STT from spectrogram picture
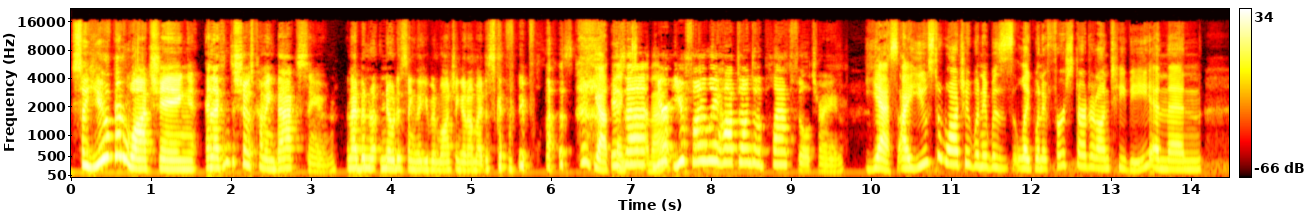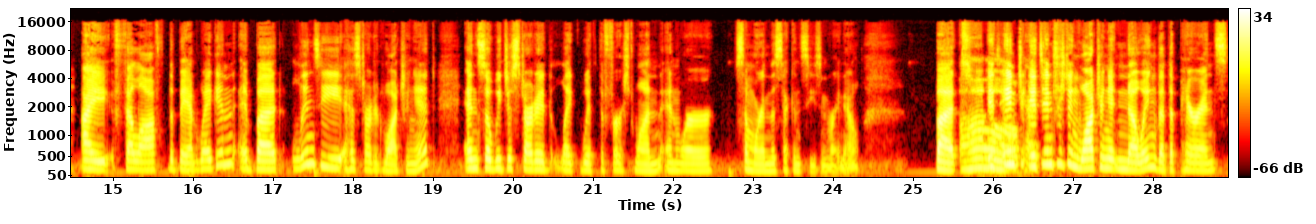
So you've been watching, and I think the show's coming back soon. And I've been noticing that you've been watching it on my Discovery Plus. Yeah, Is that, that. You finally hopped onto the Plathville train? Yes, I used to watch it when it was like when it first started on TV, and then I fell off the bandwagon. eh, But Lindsay has started watching it, and so we just started like with the first one, and we're somewhere in the second season right now. But it's Oh, in- okay. it's interesting watching it, knowing that the parents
